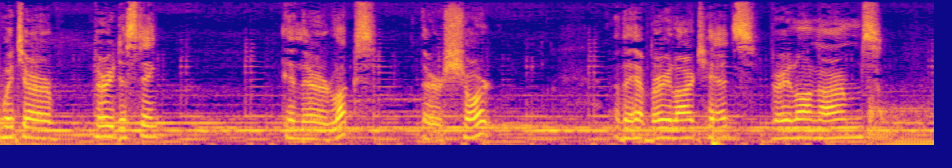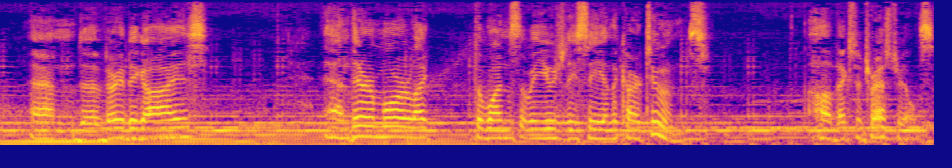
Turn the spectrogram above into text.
which are very distinct in their looks. They're short, they have very large heads, very long arms, and uh, very big eyes. And they're more like the ones that we usually see in the cartoons of extraterrestrials.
